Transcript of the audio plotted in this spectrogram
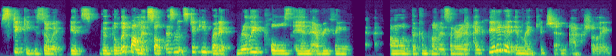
sticky. So it it's the, the lip balm itself isn't sticky, but it really pulls in everything, all of the components that are in it. I created it in my kitchen actually,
